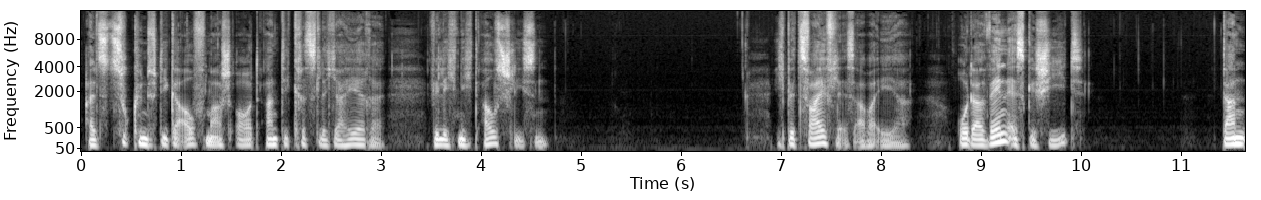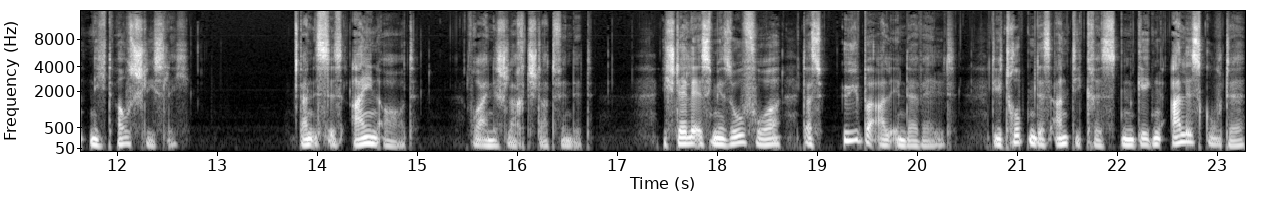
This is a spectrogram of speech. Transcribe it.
als zukünftiger Aufmarschort antichristlicher Heere, will ich nicht ausschließen. Ich bezweifle es aber eher, oder wenn es geschieht, dann nicht ausschließlich. Dann ist es ein Ort, wo eine Schlacht stattfindet. Ich stelle es mir so vor, dass überall in der Welt die Truppen des Antichristen gegen alles Gute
